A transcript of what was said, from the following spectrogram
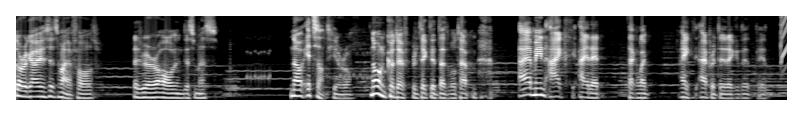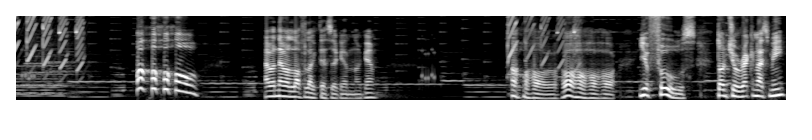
Sorry guys, it's my fault that we're all in this mess. No, it's not Hero. No one could have predicted that would happen. I mean, I, I did. Technically, I, I predicted it. Oh, ho, ho, ho. I will never laugh like this again, okay? Oh ho ho, ho ho ho ho. You fools! Don't you recognize me?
